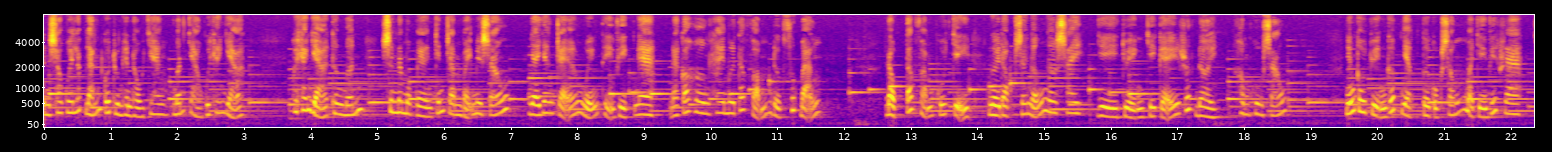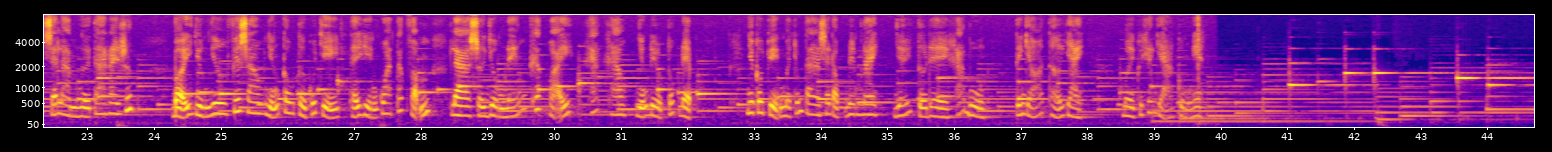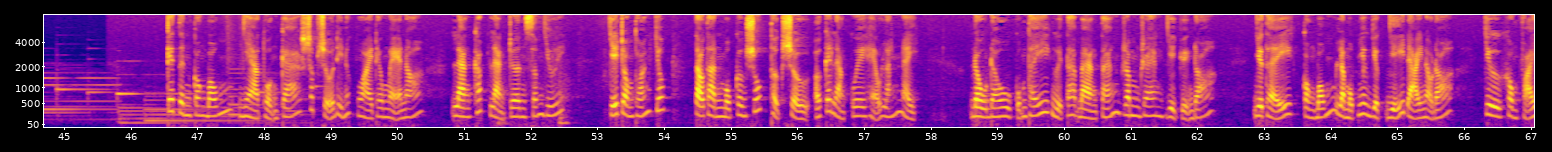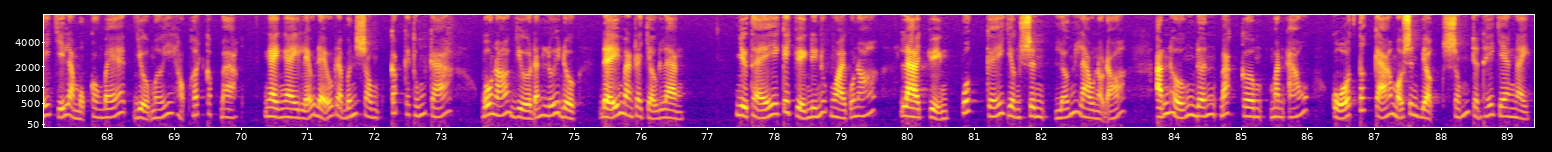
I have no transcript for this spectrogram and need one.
Trình sau quay lấp lánh của truyền hình Hậu Giang mến chào quý khán giả. Quý khán giả thân mến, sinh năm 1976, nhà văn trẻ Nguyễn Thị Việt Nga đã có hơn 20 tác phẩm được xuất bản. Đọc tác phẩm của chị, người đọc sẽ ngẩn ngơ say vì chuyện chị kể rất đời, không khuôn sáo. Những câu chuyện góp nhặt từ cuộc sống mà chị viết ra sẽ làm người ta rai rứt bởi dường như phía sau những câu từ của chị thể hiện qua tác phẩm là sự dùng nén, khắc khoải, khát khao, những điều tốt đẹp. Như câu chuyện mà chúng ta sẽ đọc đêm nay với tựa đề khá buồn, tiếng gió thở dài. Mời quý khán giả cùng nghe. Cái tin con bóng nhà thuận cá sắp sửa đi nước ngoài theo mẹ nó làng khắp làng trên xóm dưới. Chỉ trong thoáng chốc tạo thành một cơn sốt thật sự ở cái làng quê hẻo lánh này. Đầu đầu cũng thấy người ta bàn tán râm ran về chuyện đó. Như thể con bóng là một nhân vật vĩ đại nào đó, chứ không phải chỉ là một con bé vừa mới học hết cấp 3. Ngày ngày lẻo đẻo ra bến sông cấp cái thúng cá, bố nó vừa đánh lưới được để mang ra chợ làng. Như thể cái chuyện đi nước ngoài của nó là chuyện quốc kế dân sinh lớn lao nào đó, ảnh hưởng đến bát cơm manh áo của tất cả mọi sinh vật sống trên thế gian này.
